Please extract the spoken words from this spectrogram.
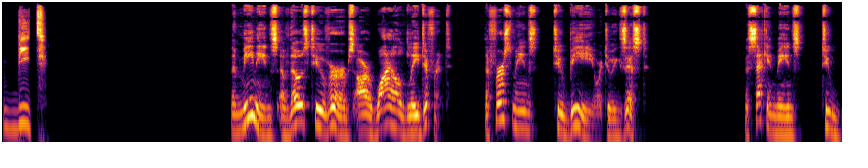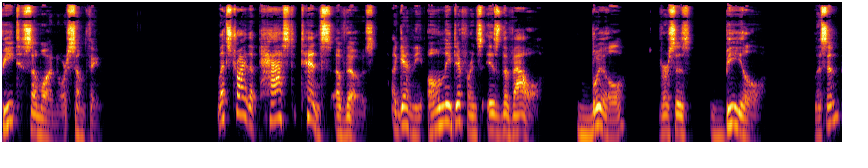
Бить. The meanings of those two verbs are wildly different. The first means to be or to exist. The second means to beat someone or something. Let's try the past tense of those. Again, the only difference is the vowel. Был versus beel. Listen.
